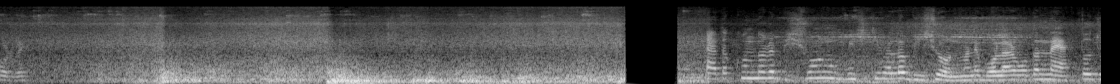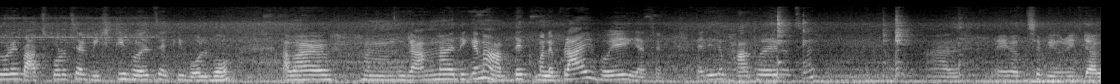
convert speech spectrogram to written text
পড়বে। এতক্ষণ ধরে ভীষণ বৃষ্টি হলো, ভীষণ। মানে বলার মতন না, এত জোরে বাজ পড়েছে আর বৃষ্টি হয়েছে, কি বলব? আমার রান্না এদিকে না অর্ধেক মানে প্রায় হয়েই গেছে। এদিকে ভাত হয়ে গেছে। আর এই হচ্ছে বিউরির ডাল।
